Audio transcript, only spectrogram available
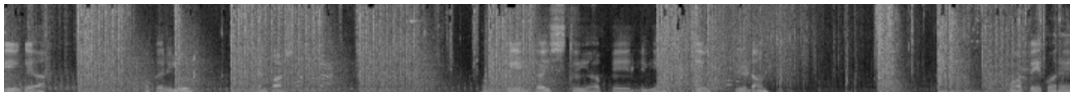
ये गया। Okay reload and pass okay guys तो यहाँ पे ले लिया। ये ये डाउन वहाँ पे एक और है।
